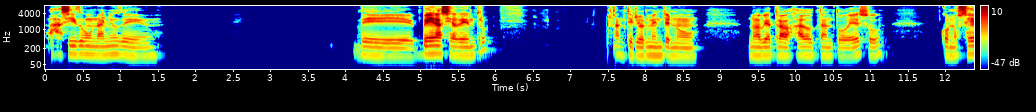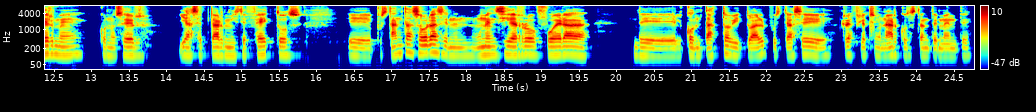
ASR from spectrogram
ha sido un año de de ver hacia adentro. Anteriormente no no había trabajado tanto eso, conocerme, conocer y aceptar mis defectos, eh, pues tantas horas en un encierro fuera del contacto habitual, pues te hace reflexionar constantemente.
